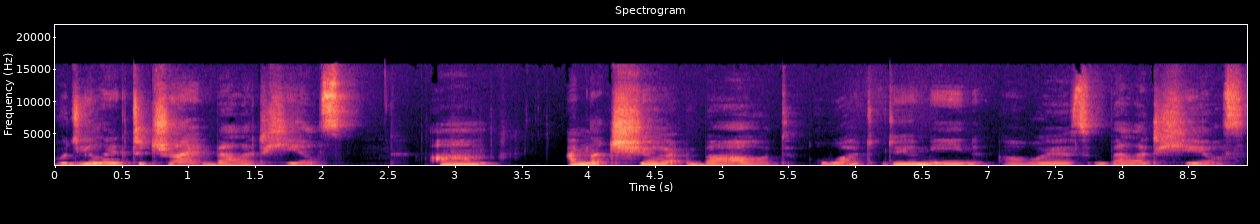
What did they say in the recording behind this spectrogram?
Would you like to try ballet heels? Um, I'm not sure about what do you mean with ballet heels.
